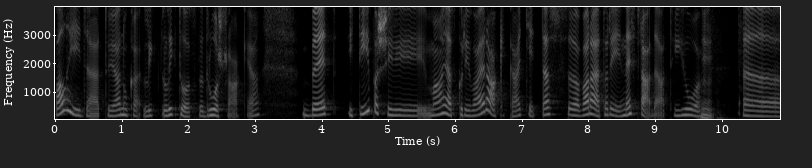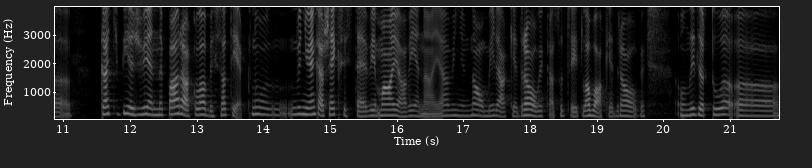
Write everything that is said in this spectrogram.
palīdzētu, ja, nu, liktos drošāk. Ja. Bet it īpaši mājās, kur ir vairāki kaķi, tas varētu arī nestrādāt. Jo Mm. uh, kaķi bieži vien nepārāk labi satiek. Nu, viņi vienkārši eksistē vi- mājā vienā. Ja? Viņi nav mīļākie draugi, kā sacīt, labākie draugi. Un līdz ar to uh,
